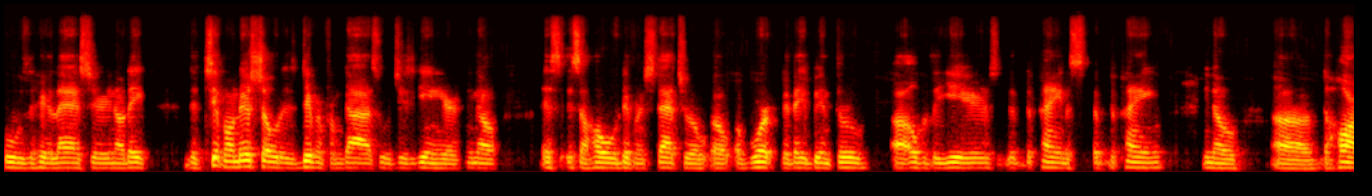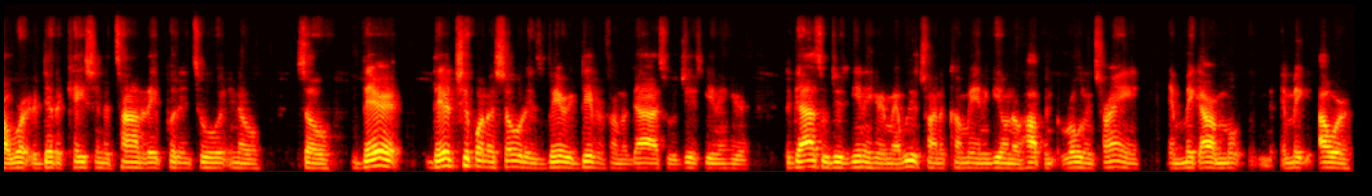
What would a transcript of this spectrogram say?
who was here last year you know they the chip on their shoulder is different from guys who are just getting here you know it's it's a whole different stature of, of work that they've been through uh, over the years the, the pain the, the pain you know uh, the hard work the dedication the time that they put into it you know so they're their chip on their shoulder is very different from the guys who are just getting here. The guys who are just getting here, man, we are trying to come in and get on the hopping rolling train and make our and make our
